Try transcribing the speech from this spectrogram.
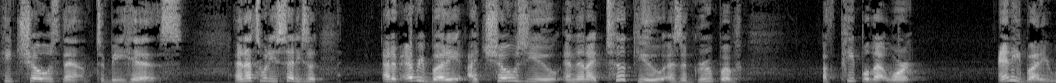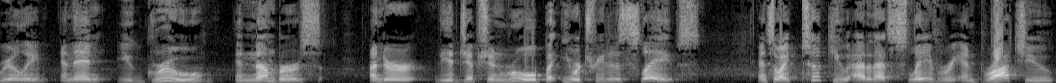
He chose them to be his. And that's what he said. He said, Out of everybody, I chose you, and then I took you as a group of, of people that weren't anybody really, and then you grew in numbers under the Egyptian rule, but you were treated as slaves. And so I took you out of that slavery and brought you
